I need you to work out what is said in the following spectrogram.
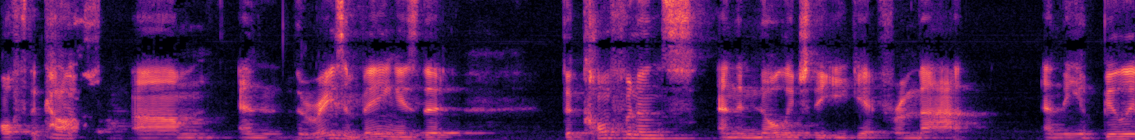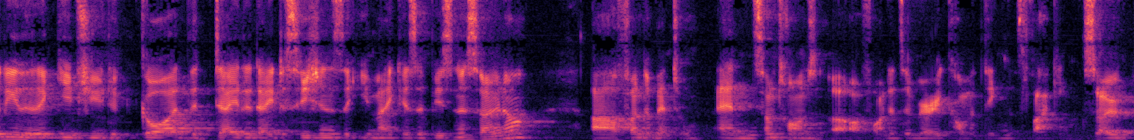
off the cuff. Um, and the reason being is that the confidence and the knowledge that you get from that and the ability that it gives you to guide the day to day decisions that you make as a business owner are fundamental. And sometimes I find it's a very common thing that's lacking. So,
